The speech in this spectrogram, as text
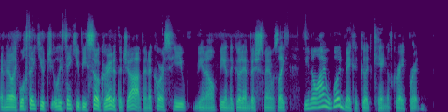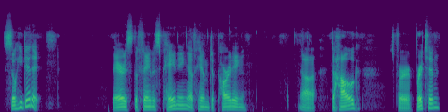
and they're like, "We'll think you. We think you'd be so great at the job." And of course, he, you know, being the good, ambitious man, was like, "You know, I would make a good king of Great Britain." So he did it. There's the famous painting of him departing uh, The Hague for Britain.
